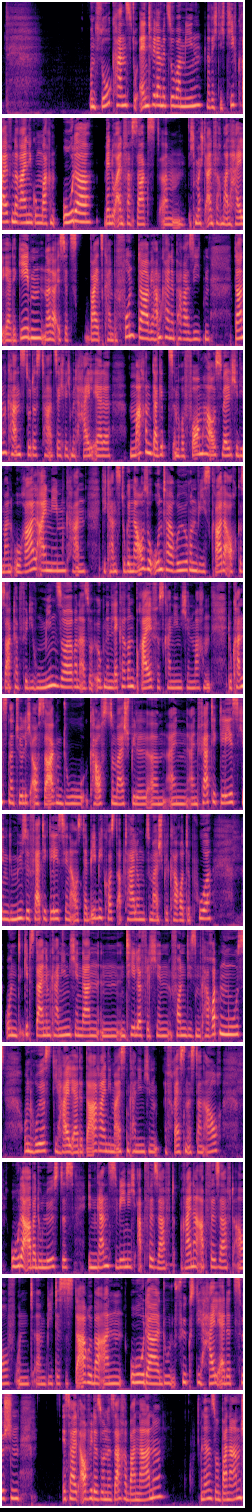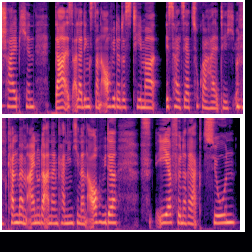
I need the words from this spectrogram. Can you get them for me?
Und so kannst du entweder mit Sobamin eine richtig tiefgreifende Reinigung machen oder wenn du einfach sagst, ähm, ich möchte einfach mal Heilerde geben, ne, da ist jetzt, war jetzt kein Befund da, wir haben keine Parasiten, dann kannst du das tatsächlich mit Heilerde machen. Da gibt's im Reformhaus welche, die man oral einnehmen kann. Die kannst du genauso unterrühren, wie ich es gerade auch gesagt habe, für die Huminsäuren, also irgendeinen leckeren Brei fürs Kaninchen machen. Du kannst natürlich auch sagen, du kaufst zum Beispiel ähm, ein, ein Fertiggläschen, Gemüse-Fertiggläschen aus der Babykostabteilung, zum Beispiel Karotte pur und gibst deinem Kaninchen dann ein, ein Teelöffelchen von diesem Karottenmus und rührst die Heilerde da rein. Die meisten Kaninchen fressen es dann auch. Oder aber du löst es in ganz wenig Apfelsaft, reiner Apfelsaft auf und ähm, bietest es darüber an. Oder du fügst die Heilerde zwischen. Ist halt auch wieder so eine Sache. Banane Ne, so Bananenscheibchen, da ist allerdings dann auch wieder das Thema, ist halt sehr zuckerhaltig und kann beim ein oder anderen Kaninchen dann auch wieder eher für eine Reaktion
